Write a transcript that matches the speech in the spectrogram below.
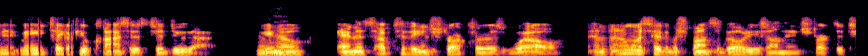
it may take a few classes to do that, okay. you know, and it's up to the instructor as well. And I don't want to say the responsibility is on the instructor to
